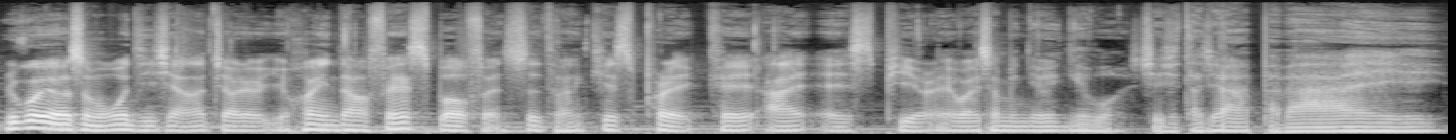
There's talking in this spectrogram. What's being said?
如果有什么问题想要交流，也欢迎到 Facebook 粉丝团 Kiss Play K I S P L A Y 上面留言给我。谢谢大家，拜拜。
